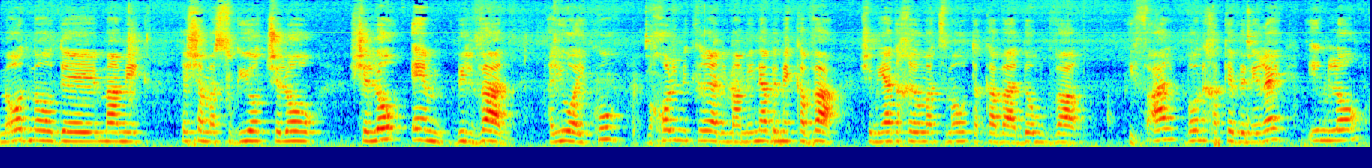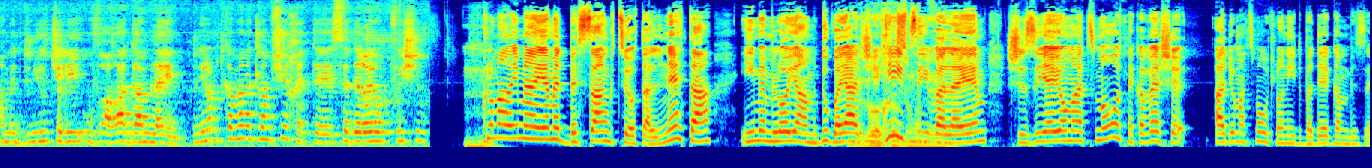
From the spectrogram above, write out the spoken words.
מאוד מאוד אה, מעמיק. יש שם סוגיות שלא, שלא הם בלבד היו העיכוב. בכל מקרה, אני מאמינה ומקווה שמיד אחרי יום העצמאות הקו האדום כבר יפעל. בואו נחכה ונראה. אם לא, המדיניות שלי הובהרה גם להם. אני לא מתכוונת להמשיך את אה, סדר היום כפי שהוא. כלומר, היא מאיימת בסנקציות על נטע, אם הם לא יעמדו ביעד שהיא. הציבה להם, שזה יהיה יום העצמאות, נקווה שעד יום העצמאות לא נתבדה גם בזה.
